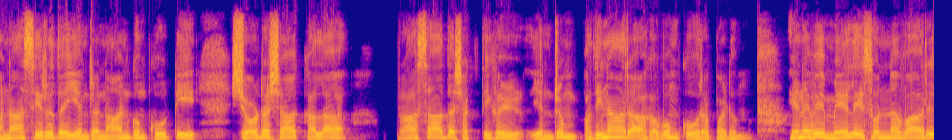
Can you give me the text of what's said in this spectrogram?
அனாசிருதை என்ற நான்கும் கூட்டி ஷோடஷா கலா பிராசாத சக்திகள் என்றும் பதினாறாகவும் கூறப்படும். எனவே மேலே சொன்னவாறு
